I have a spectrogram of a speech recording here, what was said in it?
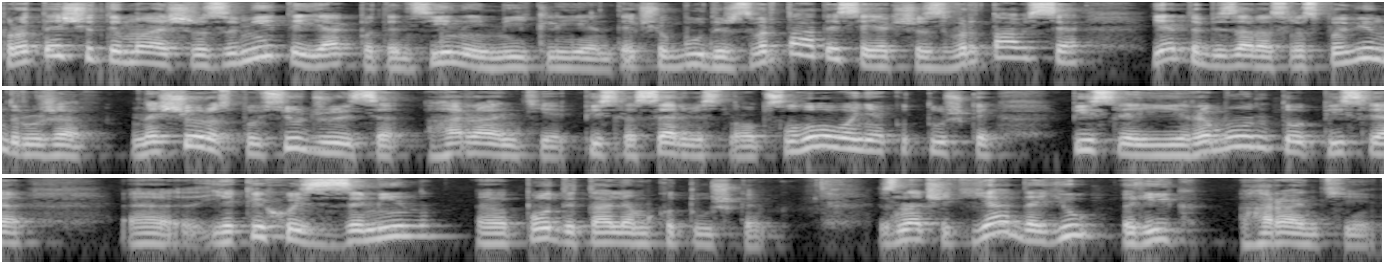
про те, що ти маєш розуміти як потенційний мій клієнт. Якщо будеш звертатися, якщо звертався, я тобі зараз розповім, друже, на що розповсюджується гарантія після сервісного обслуговування котушки, після її ремонту, після е, якихось замін е, по деталям котушки. Значить, я даю рік гарантії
